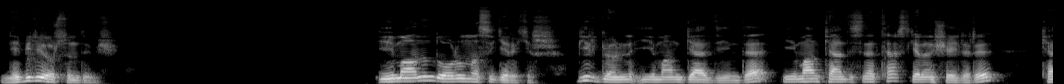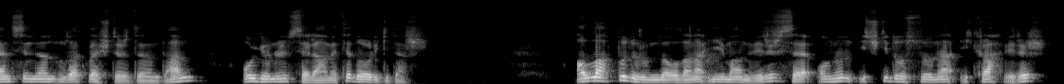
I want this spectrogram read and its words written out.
Ne biliyorsun demiş. İmanın doğrulması gerekir. Bir gönle iman geldiğinde iman kendisine ters gelen şeyleri kendisinden uzaklaştırdığından o gönül selamete doğru gider. Allah bu durumda olana iman verirse onun içki dostluğuna ikrah verir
